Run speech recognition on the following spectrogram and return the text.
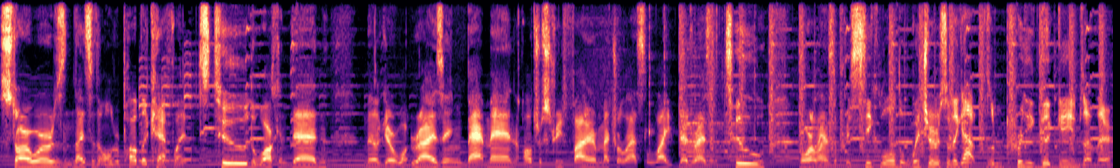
Star Wars, Knights of the Old Republic, Half-Life 2, The Walking Dead, Metal Gear Rising, Batman, Ultra Street Fighter, Metro Last Light, Dead Rising 2, Borderlands the pre-sequel, The Witcher. So they got some pretty good games on there.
